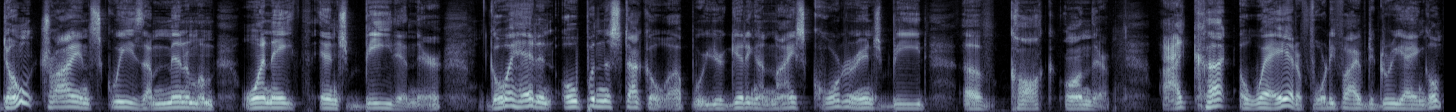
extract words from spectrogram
Don't try and squeeze a minimum one eighth inch bead in there. Go ahead and open the stucco up where you're getting a nice quarter inch bead of caulk on there. I cut away at a 45 degree angle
